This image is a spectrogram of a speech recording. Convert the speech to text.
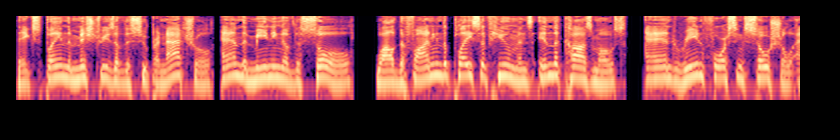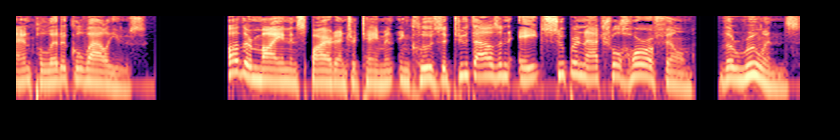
they explain the mysteries of the supernatural and the meaning of the soul, while defining the place of humans in the cosmos and reinforcing social and political values. Other Mayan inspired entertainment includes the 2008 supernatural horror film, The Ruins,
